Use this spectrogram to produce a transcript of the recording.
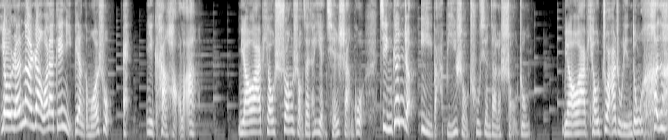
有人呢，让我来给你变个魔术。哎，你看好了啊！苗阿飘双手在他眼前闪过，紧跟着一把匕首出现在了手中。苗阿飘抓住林东，狠狠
